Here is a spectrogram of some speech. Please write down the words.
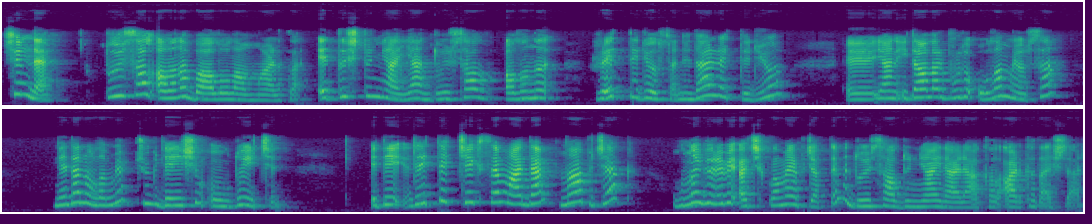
Şimdi duysal alana bağlı olan varlıklar. E dış dünya yani duysal alanı reddediyorsa neden reddediyor? Ee, yani idealar burada olamıyorsa neden olamıyor? Çünkü değişim olduğu için. E de, reddedecekse madem ne yapacak? Ona göre bir açıklama yapacak değil mi? Duysal dünya ile alakalı arkadaşlar.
